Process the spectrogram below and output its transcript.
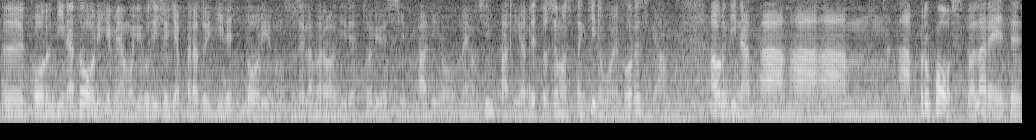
eh, coordinatori, chiamiamoli così, c'è chi ha parlato di direttorio, non so se la parola direttorio è simpatica o meno simpatica, ha detto sono stanchino come Forrest Gump, ha, ordinato, ha, ha- ha- ha proposto alla rete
